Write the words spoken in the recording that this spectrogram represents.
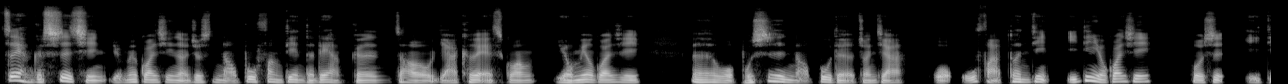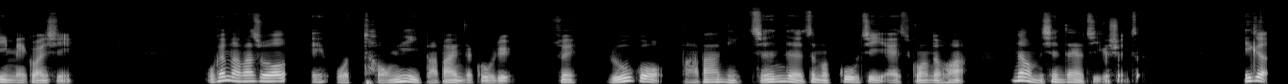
这两个事情有没有关系呢？就是脑部放电的量跟照牙科 X 光有没有关系？呃，我不是脑部的专家，我无法断定一定有关系，或是一定没关系。我跟爸爸说：“诶，我同意爸爸你的顾虑。所以，如果爸爸你真的这么顾忌 X 光的话，那我们现在有几个选择。一个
